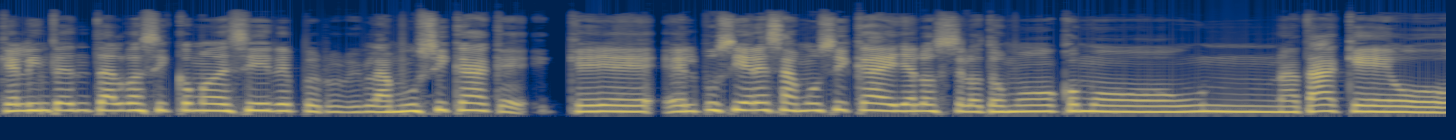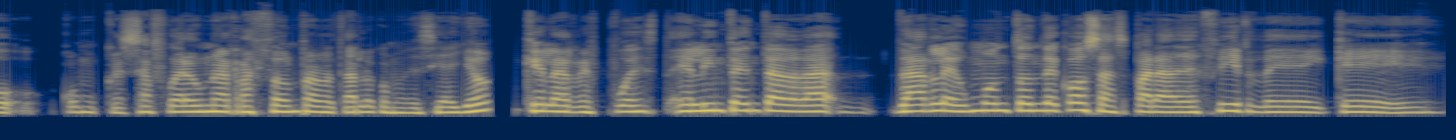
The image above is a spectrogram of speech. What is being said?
que él intenta algo así como decir, la música, que, que él pusiera esa música, ella lo, se lo tomó como un ataque o como que esa fuera una razón para matarlo, como decía yo, que la respuesta, él intenta darle un montón de cosas para decir de que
